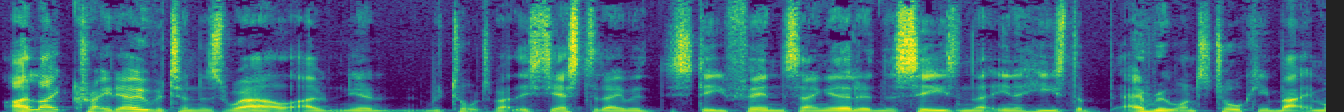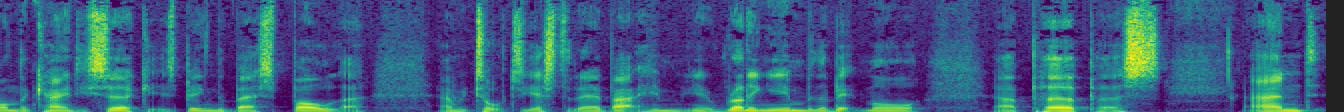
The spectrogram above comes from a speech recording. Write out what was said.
I like Craig Overton as well. I, you know, we talked about this yesterday with Steve Finn saying earlier in the season that you know he's the everyone's talking about him on the county circuit as being the best bowler, and we talked yesterday about him you know running in with a bit more uh, purpose, and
